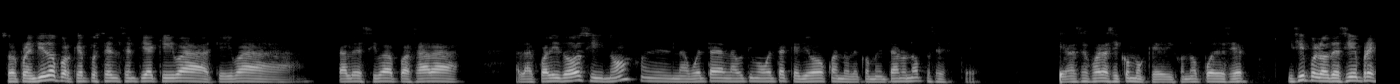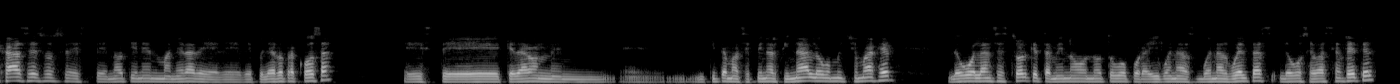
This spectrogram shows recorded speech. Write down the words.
sorprendido porque pues él sentía que iba, que iba, tal vez iba a pasar a, a la Quali 2 y no, en la vuelta, en la última vuelta que dio cuando le comentaron, no, pues este, ya se fuera así como que dijo, no puede ser. Y sí, pues los de siempre, Haas, esos, este, no tienen manera de, de, de pelear otra cosa. Este, quedaron en, en Nikita Mazepin al final, luego Mick Schumacher, luego Lance Stroll, que también no, no tuvo por ahí buenas, buenas vueltas, y luego Sebastian Vettel.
